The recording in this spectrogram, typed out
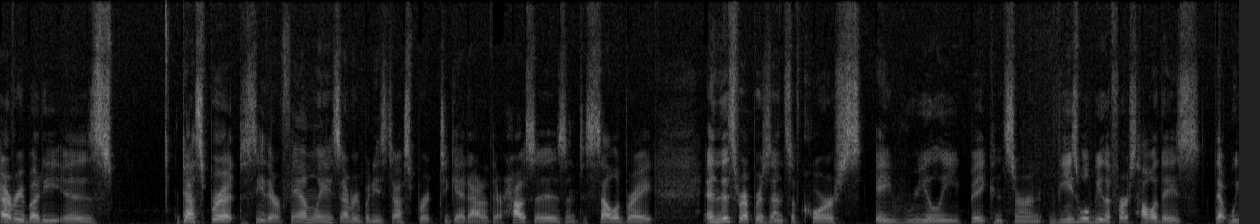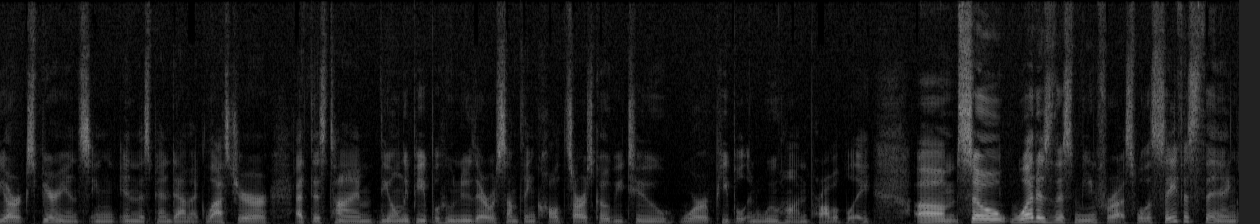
everybody is desperate to see their families, everybody's desperate to get out of their houses and to celebrate. And this represents, of course, a really big concern. These will be the first holidays that we are experiencing in this pandemic. Last year, at this time, the only people who knew there was something called SARS CoV 2 were people in Wuhan, probably. Um, so, what does this mean for us? Well, the safest thing,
